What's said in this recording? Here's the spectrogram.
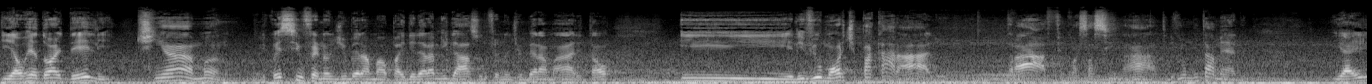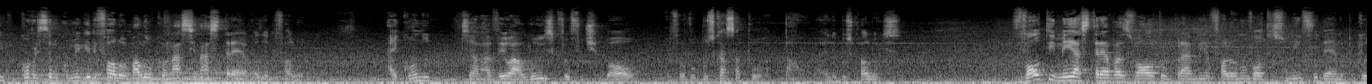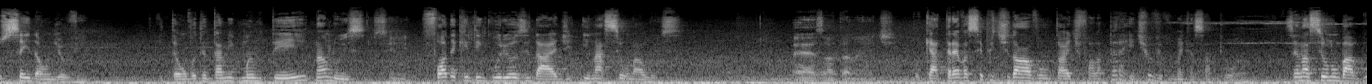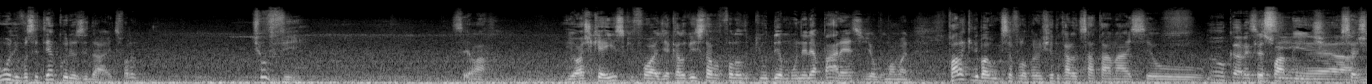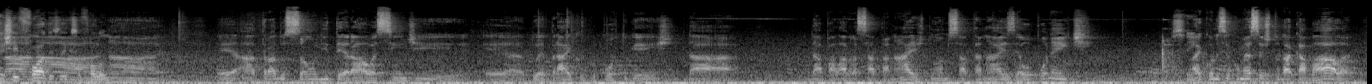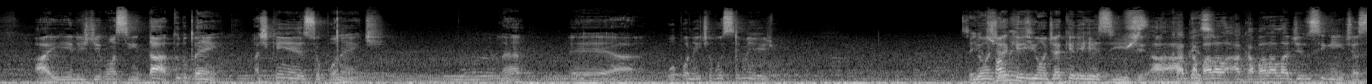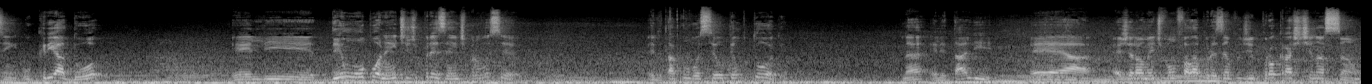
E ao redor dele tinha, mano, ele conhecia o Fernandinho Beiramar, o pai dele era amigaço do Fernandinho Beiramar e tal. E ele viu morte pra caralho, tráfico, assassinato, ele viu muita merda. E aí, conversando comigo, ele falou: Maluco, eu nasci nas trevas, ele falou. Aí quando, sei lá, veio a luz, que foi futebol, ele falou: Vou buscar essa porra. Pau. Aí ele buscou a luz. Volta e meia as trevas voltam pra mim, eu falo: Eu não volto isso nem fudendo, porque eu sei da onde eu vim. Então eu vou tentar me manter na luz. Sim. Foda é quem tem curiosidade e nasceu na luz. É, exatamente. Porque a treva sempre te dá uma vontade de falar, peraí, deixa eu ver como é que é essa porra. Você nasceu num bagulho e você tem a curiosidade. Você fala, deixa eu ver. Sei lá. E eu acho que é isso que fode. É aquela que a gente tava falando que o demônio ele aparece de alguma maneira. Fala aquele bagulho que você falou pra encher do cara do satanás, seu. Não, cara, ser sua assim, mente. é, Você achei na- foda isso aí que você falou. na- é, a tradução literal, assim, de, é, do hebraico para o português da, da palavra satanás, do nome satanás, é oponente. Sim. Aí quando você começa a estudar Cabala, aí eles digam assim, tá, tudo bem, mas quem é esse oponente? Né? É, o oponente é você mesmo. Sim, E onde, é que, e onde é que ele reside? A, a. Cabala, a ela diz o seguinte, assim, o Criador ele deu um oponente de presente para você. Ele tá com você o tempo todo, né? Ele tá ali. É, é geralmente vamos falar, por exemplo, de procrastinação.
